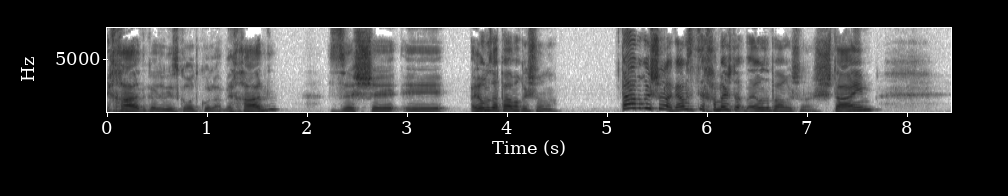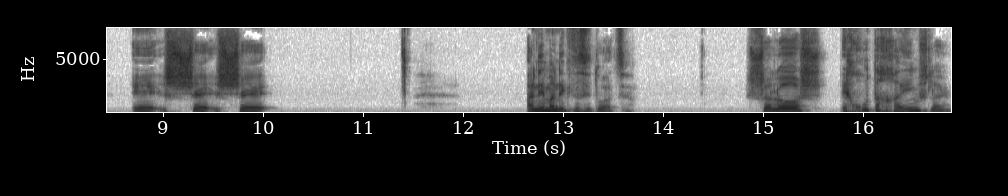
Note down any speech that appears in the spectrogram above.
אחד, כדי שאני אזכור את כולם, אחד, זה שהיום זו הפעם הראשונה. פעם ראשונה, גם עשיתי חמש דקות, היום זו פעם ראשונה. שתיים, אה, ש... ש... אני מנהיג את הסיטואציה. שלוש, איכות החיים שלהם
